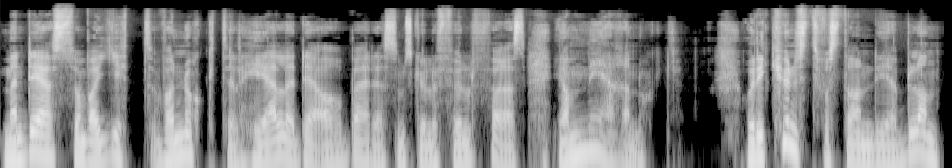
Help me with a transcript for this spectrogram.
Men det som var gitt var nok til hele det arbeidet som skulle fullføres, ja, mer enn nok. Og de kunstforstandige blant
